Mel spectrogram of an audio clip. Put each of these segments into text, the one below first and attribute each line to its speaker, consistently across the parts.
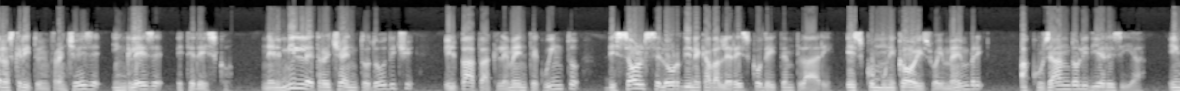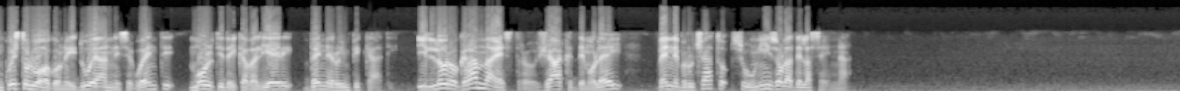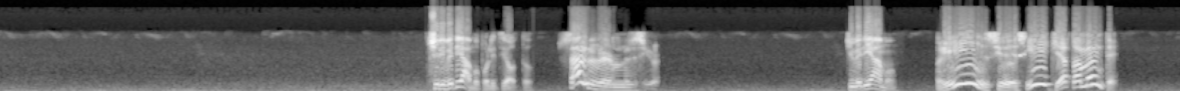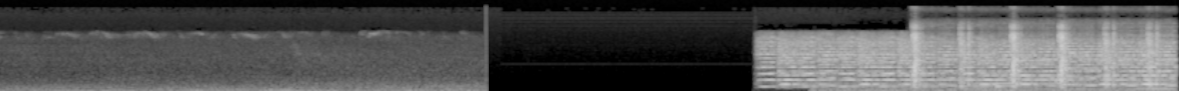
Speaker 1: C'era scritto in francese, inglese e tedesco. Nel 1312 il Papa Clemente V dissolse l'ordine cavalleresco dei Templari e scomunicò i suoi membri accusandoli di eresia. In questo luogo, nei due anni seguenti, molti dei cavalieri vennero impiccati. Il loro gran maestro, Jacques de Molay, venne bruciato su un'isola della Senna.
Speaker 2: Ci rivediamo, poliziotto.
Speaker 3: Salve, monsieur.
Speaker 2: Ci vediamo.
Speaker 3: Oui, monsieur, sì, certamente.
